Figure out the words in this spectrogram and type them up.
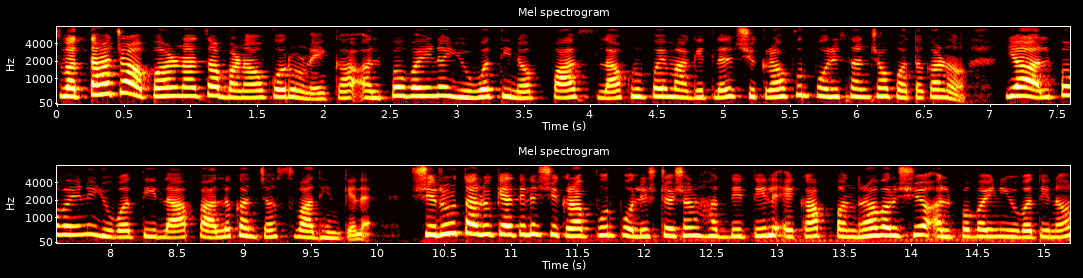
स्वतःच्या अपहरणाचा बनाव करून एका अल्पवयीन युवतीनं पाच लाख रुपये मागितले शिक्रापूर पोलिसांच्या पथकानं. या अल्पवयीन युवतीला पालकांच्या स्वाधीन केलंय. शिरूर तालुक्यातील शिक्रापूर पोलीस स्टेशन हद्दीतील एका पंधरा वर्षीय अल्पवयीन युवतीनं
